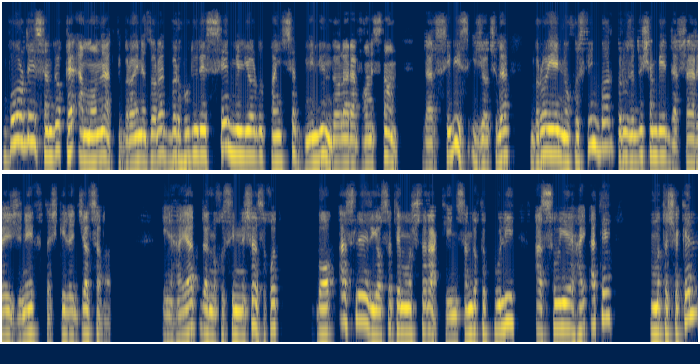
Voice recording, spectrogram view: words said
بورد صندوق امانت که برای نظارت بر حدود 3 میلیارد و 500 میلیون دلار افغانستان در سوئیس ایجاد شده برای نخستین بار به روز دوشنبه در شهر ژنو تشکیل جلسه داد. این هیئت در نخستین نشست خود با اصل ریاست مشترک این صندوق پولی از سوی هیئت متشکل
